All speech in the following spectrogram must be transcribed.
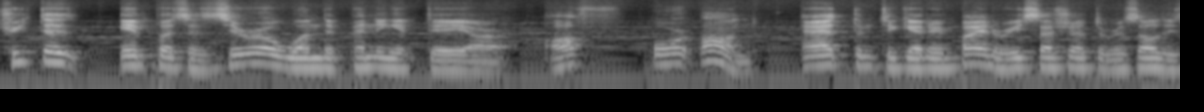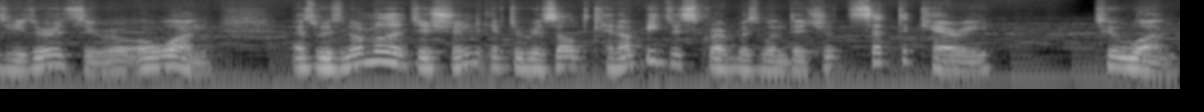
Treat the inputs as 0 1 depending if they are off or on. Add them together in binary such that the result is either 0 or 1. As with normal addition, if the result cannot be described as one digit, set the carry to 1.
